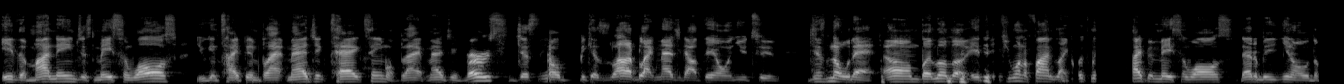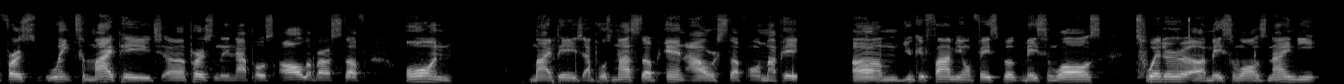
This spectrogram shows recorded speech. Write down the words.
either my name, just Mason Walls. You can type in Black Magic Tag Team or Black Magic Verse. Just you know, because a lot of Black Magic out there on YouTube. Just know that. Um, but look, look. if, if you want to find like quickly type in Mason Walls. That'll be, you know, the first link to my page uh, personally. And I post all of our stuff on my page. I post my stuff and our stuff on my page. Um, you can find me on Facebook, Mason Walls, Twitter, uh, Mason Walls 90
